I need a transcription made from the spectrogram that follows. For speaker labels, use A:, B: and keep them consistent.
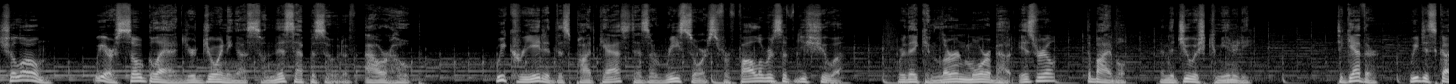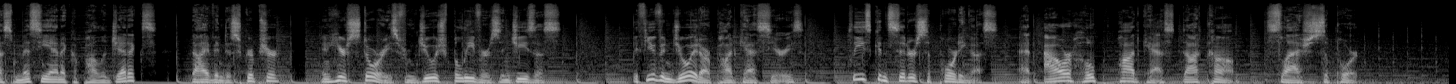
A: Shalom. We are so glad you're joining us on this episode of Our Hope. We created this podcast as a resource for followers of Yeshua, where they can learn more about Israel, the Bible, and the Jewish community. Together, we discuss messianic apologetics, dive into scripture, and hear stories from Jewish believers in Jesus. If you've enjoyed our podcast series, please consider supporting us at ourhopepodcast.com/support.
